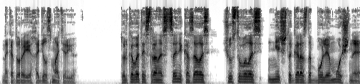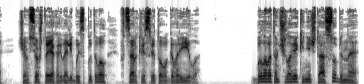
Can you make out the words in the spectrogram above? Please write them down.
на которые я ходил с матерью. Только в этой странной сцене, казалось, чувствовалось нечто гораздо более мощное, чем все, что я когда-либо испытывал в церкви святого Гавриила. Было в этом человеке нечто особенное,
